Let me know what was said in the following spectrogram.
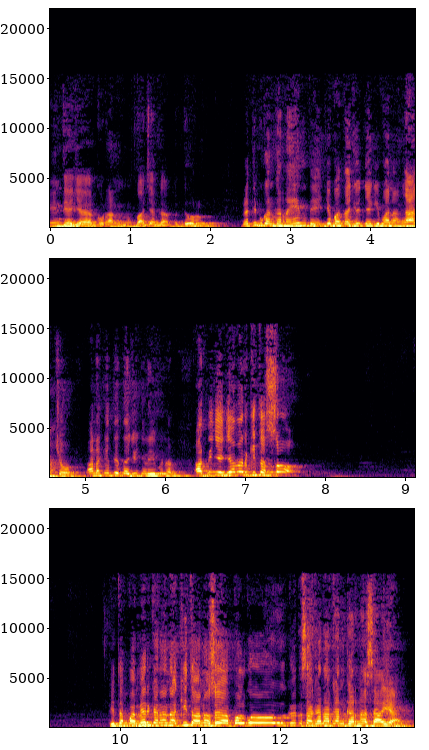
Ente aja Quran baca nggak betul. Berarti bukan karena ente. Coba tajudnya gimana? Ngaco. Anak ente tajudnya lebih benar. Artinya jangan kita sok. Kita pamerkan anak kita, anak saya apal gue seakan-akan karena saya.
